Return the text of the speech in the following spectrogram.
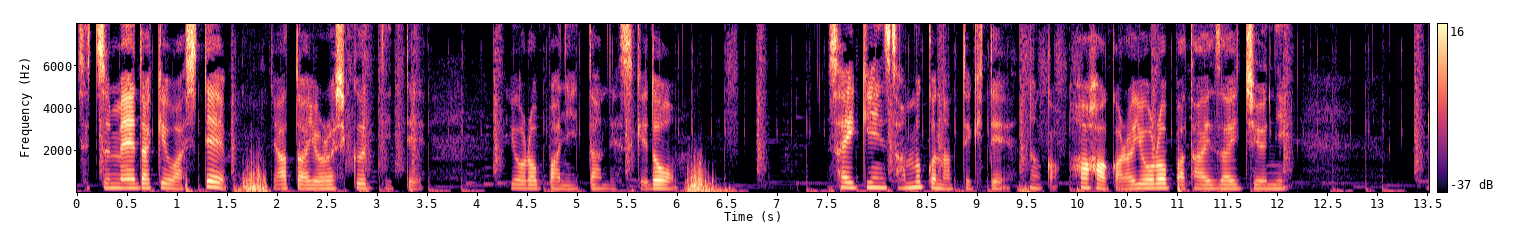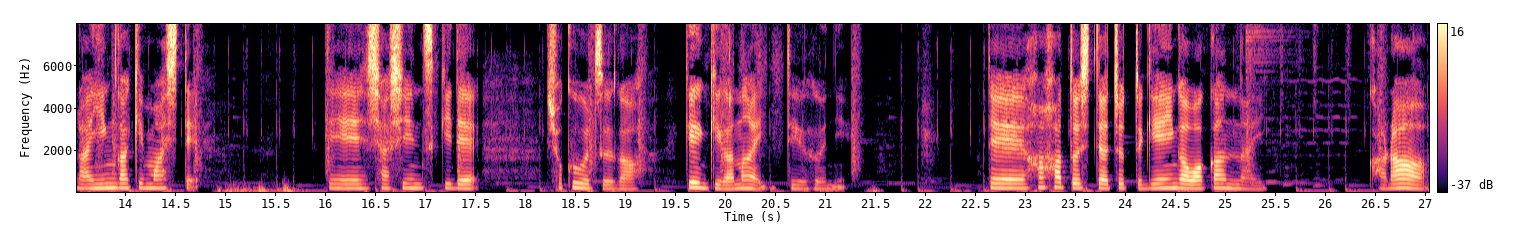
説明だけはしてであとはよろしくって言ってヨーロッパに行ったんですけど最近寒くなってきてなんか母からヨーロッパ滞在中に LINE が来ましてで写真付きで植物が元気がないっていう風に。で母としてはちょっと原因が分かんないから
